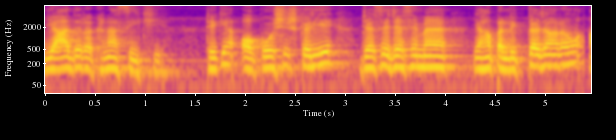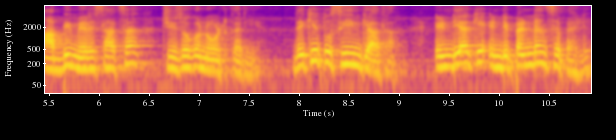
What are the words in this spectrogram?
याद रखना सीखिए। ठीक है? और कोशिश करिए जैसे जैसे मैं यहाँ पर लिखता जा रहा हूँ, आप भी मेरे साथ साथ चीज़ों को नोट करिए। देखिए तो सीन क्या था? इंडिया के इंडिपेंडेंस से पहले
